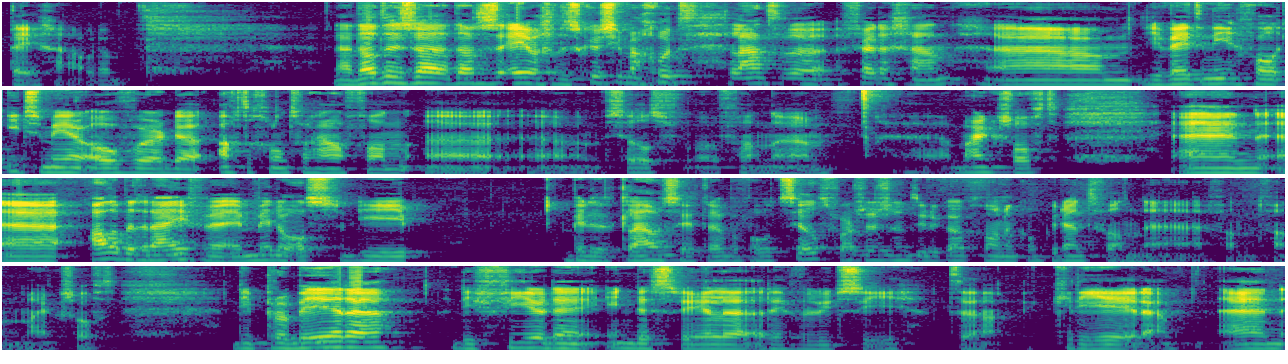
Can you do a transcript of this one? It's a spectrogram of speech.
tegenhouden. Nou, dat is, uh, dat is een eeuwige discussie, maar goed, laten we verder gaan. Uh, je weet in ieder geval iets meer over de achtergrondverhaal van uh, sales van Microsoft. En alle bedrijven inmiddels die binnen de cloud zitten. Bijvoorbeeld Salesforce is natuurlijk ook gewoon een concurrent van, uh, van, van Microsoft. Die proberen die vierde industriële revolutie te creëren. En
